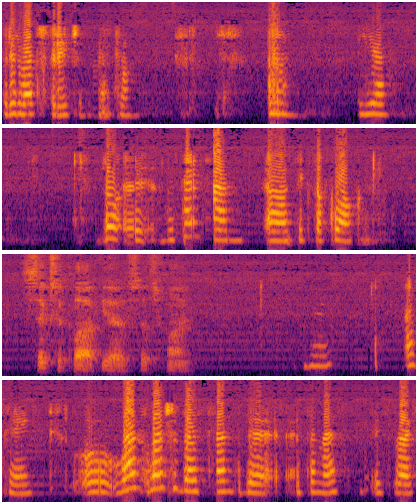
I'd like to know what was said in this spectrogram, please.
прервать встречу. Yeah. So, uh, the same time, uh, six o'clock. Six o'clock, yes, that's fine. Okay. Uh, when when should I send the SMS? It's like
